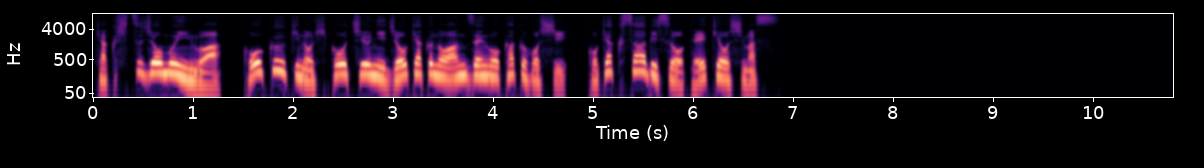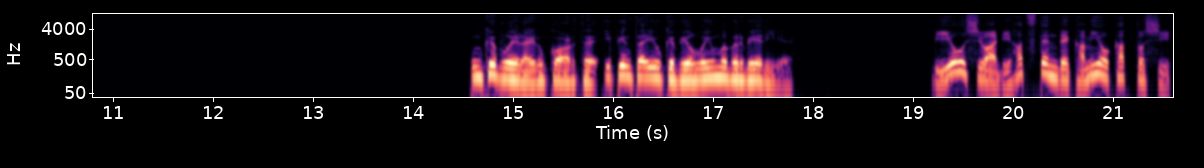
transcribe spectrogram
客室乗務員は、航空機の飛行中に乗客の安全を確保し、顧客サービスを提供します。 Um cabeleireiro corta e penteia o cabelo em uma barbearia. 美容師は理髪店で髪をカットし、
